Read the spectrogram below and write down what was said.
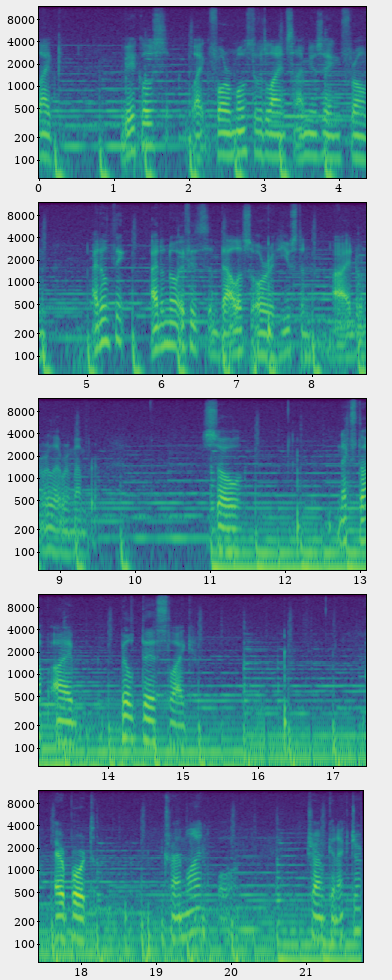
like vehicles. Like for most of the lines I'm using from I don't think I don't know if it's Dallas or Houston. I don't really remember. So next up I built this like airport tram line or tram connector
